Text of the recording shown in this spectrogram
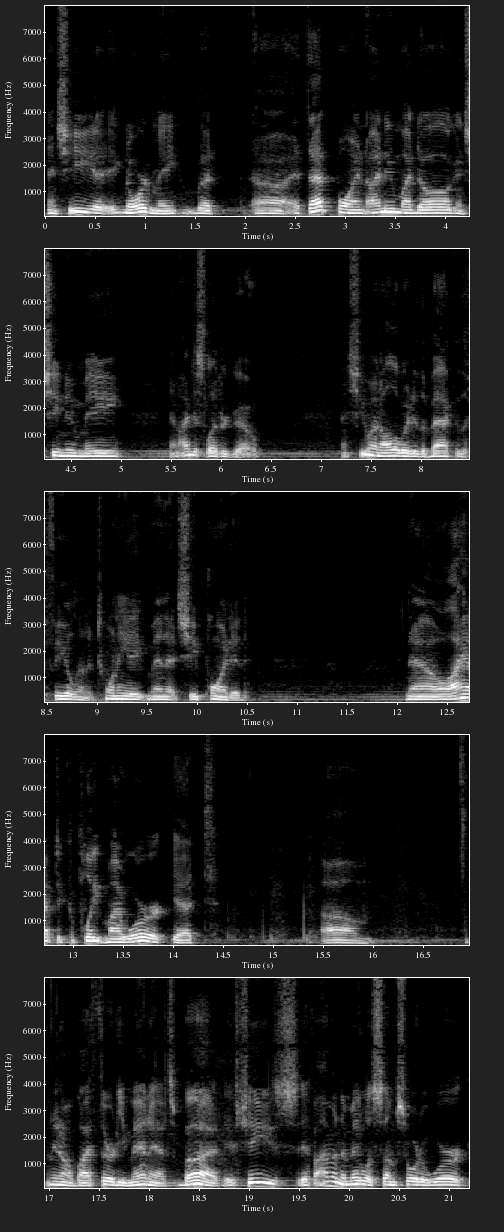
and she uh, ignored me. But uh, at that point, I knew my dog, and she knew me, and I just let her go. And she went all the way to the back of the field, and at 28 minutes, she pointed Now I have to complete my work at, um, you know, by 30 minutes. But if she's, if I'm in the middle of some sort of work,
